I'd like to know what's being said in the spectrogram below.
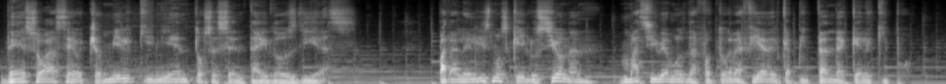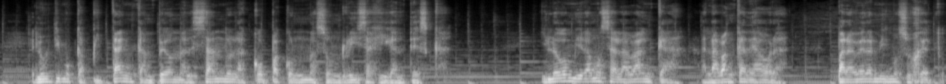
De eso hace 8562 días. Paralelismos que ilusionan más si vemos la fotografía del capitán de aquel equipo. El último capitán campeón alzando la copa con una sonrisa gigantesca. Y luego miramos a la banca, a la banca de ahora, para ver al mismo sujeto,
